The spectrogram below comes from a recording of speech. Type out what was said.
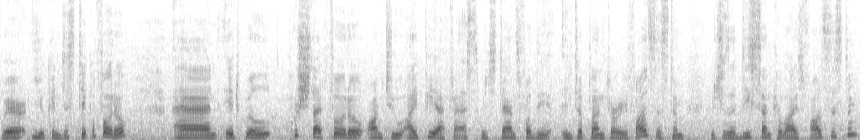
where you can just take a photo and it will push that photo onto IPFS, which stands for the Interplanetary File System, which is a decentralized file system,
